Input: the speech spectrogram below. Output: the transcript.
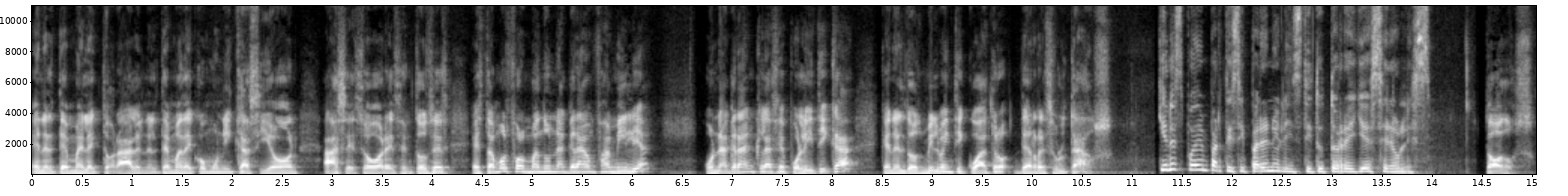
en el tema electoral, en el tema de comunicación, asesores. Entonces, estamos formando una gran familia una gran clase política que en el 2024 dé resultados. ¿Quiénes pueden participar en el Instituto Reyes Heroles? Todos.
